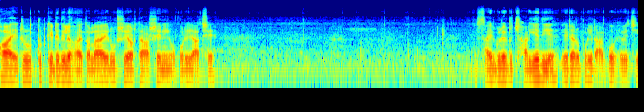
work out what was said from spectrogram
হয়, একটু রুট টুট কেটে দিলে হয়। তলায় রুট সে অর্থে আসেনি, ওপরেই আছে। সাইডগুলো একটু ছাড়িয়ে দিয়ে এটার উপরই রাখব, ভেবেছি।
